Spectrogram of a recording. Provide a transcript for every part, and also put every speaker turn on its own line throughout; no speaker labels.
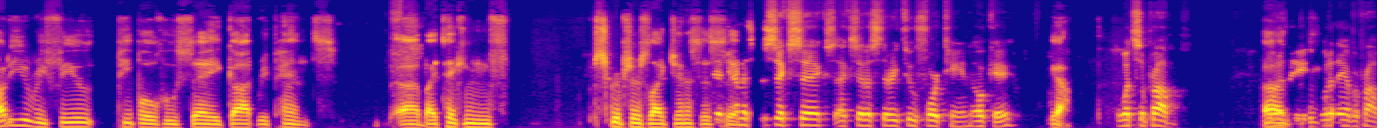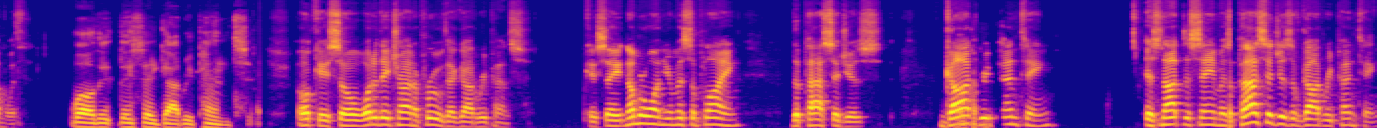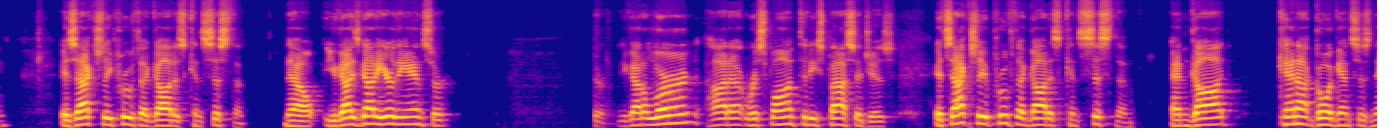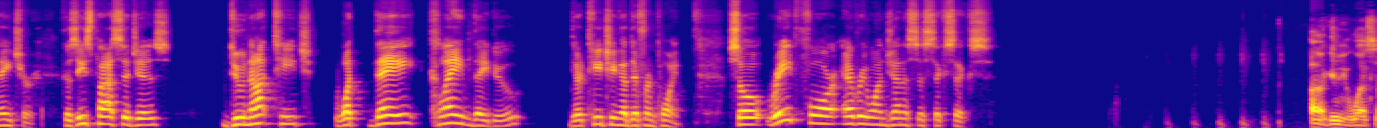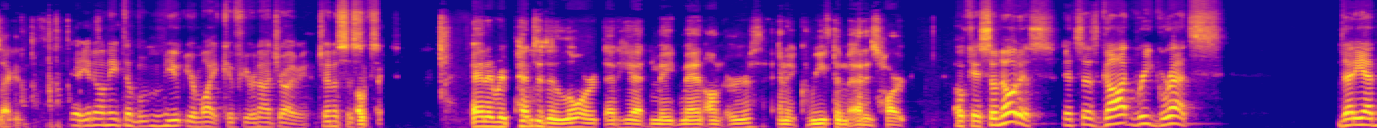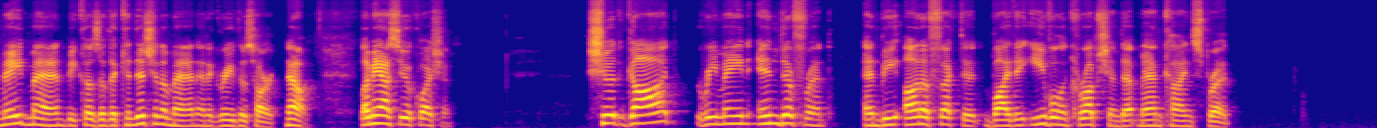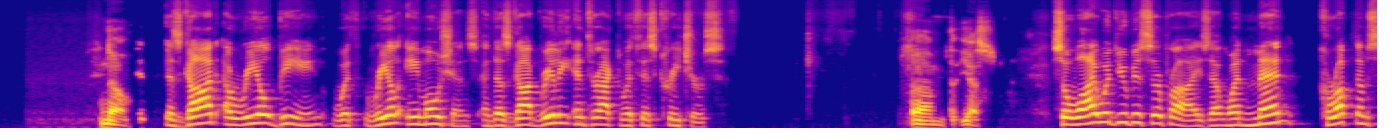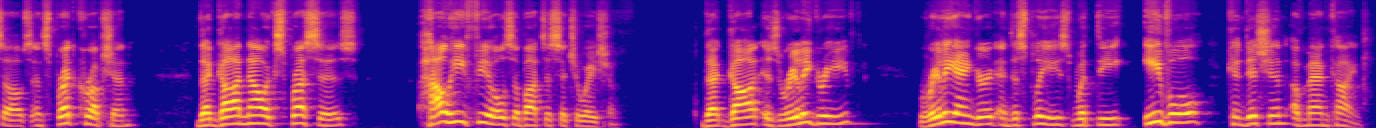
How do you refute people who say God repents uh, by taking f- scriptures like Genesis?
Yeah,
6?
Genesis 6 6, Exodus 32 14. Okay.
Yeah.
What's the problem? What,
Uh,
do they, what do they have a problem with?
well, they, they say God repents.
Okay, so what are they trying to prove that God repents? Okay, say number one, you're misapplying the passages. God
Okay.
repenting is not the same as the passages of God repenting is actually proof that God is consistent. Now, you guys got to hear the answer. You got to learn how to respond to these passages. It's actually a proof that God is consistent and God cannot go against his nature because these passages do not teach what they claim they do. They're teaching a different point. So read for everyone Genesis 6 6.
Uh, give me one second.
Yeah, you don't need to mute your mic if you're not driving. Genesis 6 6.
And it repented the Lord that he had made man on earth, and it grieved him at his heart.
Okay, so notice it says God regrets that he had made man because of the condition of man and it grieved his heart. Now, let me ask you a question. Should God remain indifferent and be unaffected by the evil and corruption that mankind spread?
No,
Is God a real being with real emotions and does God really interact with his creatures?
um, yes,
So why would you be surprised that when men corrupt themselves and spread corruption, that God now expresses how he feels about the situation? That God is really grieved, really angered and displeased with the evil condition of mankind.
